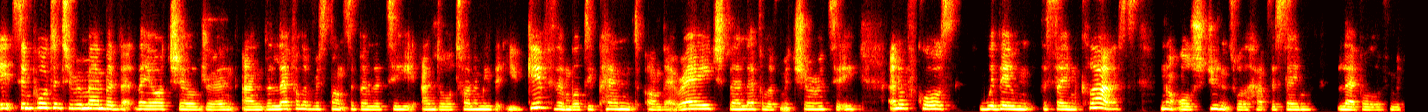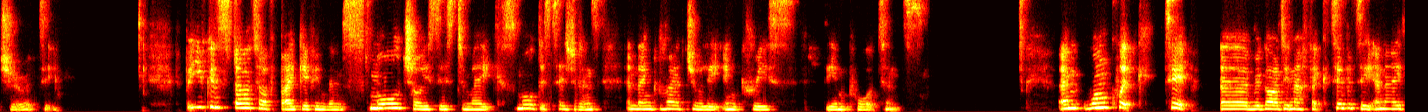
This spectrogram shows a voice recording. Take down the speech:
it's important to remember that they are children and the level of responsibility and autonomy that you give them will depend on their age, their level of maturity. And of course, within the same class, not all students will have the same level of maturity. But you can start off by giving them small choices to make, small decisions, and then gradually increase the importance. Um, one quick tip uh, regarding affectivity, and I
